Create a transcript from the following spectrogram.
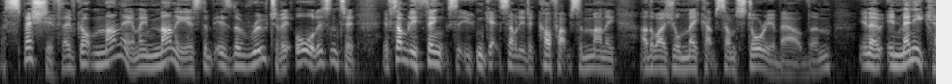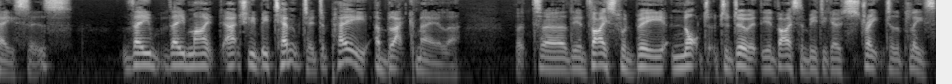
Especially if they've got money. I mean, money is the, is the root of it all, isn't it? If somebody thinks that you can get somebody to cough up some money, otherwise you'll make up some story about them, you know, in many cases, they, they might actually be tempted to pay a blackmailer. But uh, the advice would be not to do it. The advice would be to go straight to the police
